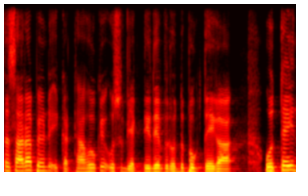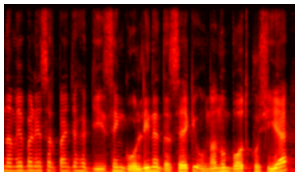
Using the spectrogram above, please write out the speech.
ਤਾਂ ਸਾਰਾ ਪਿੰਡ ਇਕੱਠਾ ਹੋ ਕੇ ਉਸ ਵਿਅਕਤੀ ਦੇ ਵਿਰੁੱਧ ਭੁਗਤੇਗਾ। ਉੱਥੇ ਹੀ ਨਵੇਂ ਬਣੇ ਸਰਪੰਚ ਹਰਜੀਤ ਸਿੰਘ ਗੋਲਡੀ ਨੇ ਦੱਸਿਆ ਕਿ ਉਹਨਾਂ ਨੂੰ ਬਹੁਤ ਖੁਸ਼ੀ ਹੈ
